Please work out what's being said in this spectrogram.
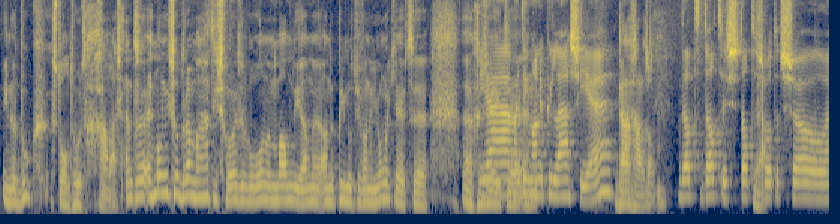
in dat boek stond hoe het gegaan was. En het was helemaal niet zo dramatisch hoor. Ze begon een man die aan, de- aan de piemeltje van een jongetje heeft eh, eh, gezeten. ja, maar die manipulatie, hè? Daar gaat het om. Dat, dat is, dat is Ja. wat het zo eh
